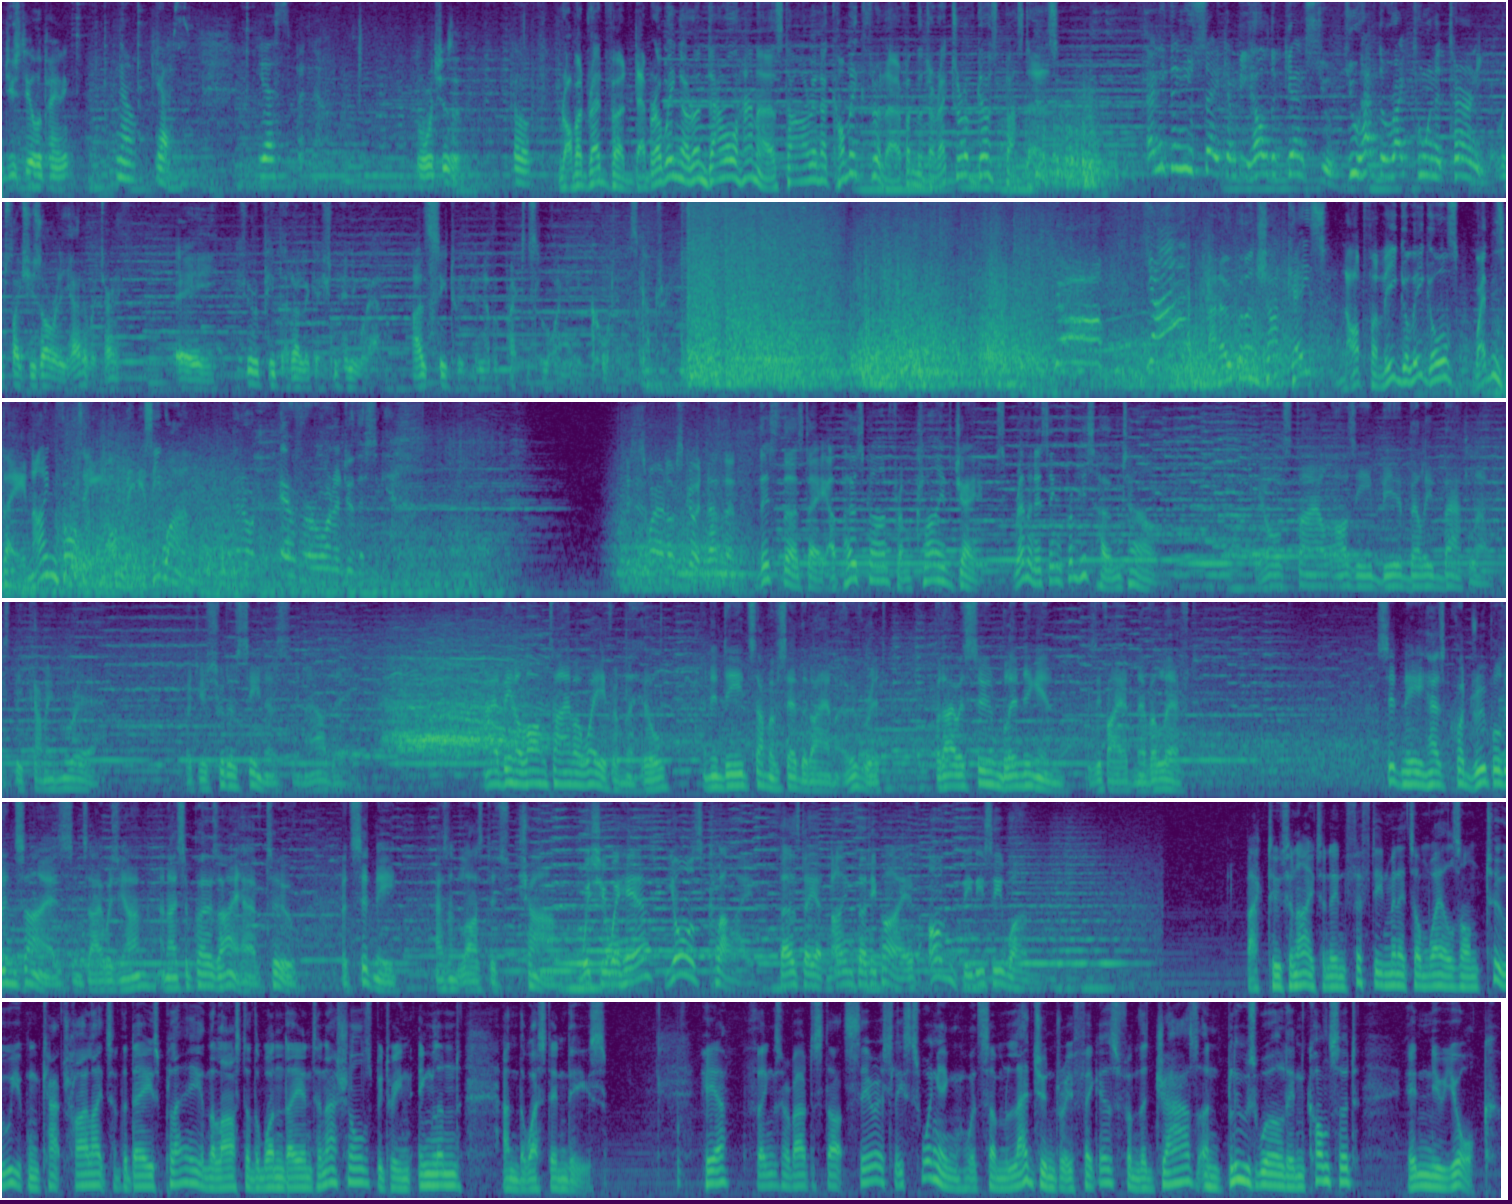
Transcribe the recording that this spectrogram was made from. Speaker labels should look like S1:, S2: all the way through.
S1: Did you steal the painting?
S2: No.
S3: Yes.
S2: Yes, but no.
S1: Well, which is it?
S3: Both.
S4: Robert Redford, Debra Winger and Daryl Hannah star in a comic thriller from the director of Ghostbusters.
S5: Anything you say can be held against you. You have the right to an attorney.
S6: It looks like she's already had her attorney.
S5: Hey,
S7: If you repeat that allegation anywhere, I'll see to it you never practice law in any court in this country.
S4: An open and shut case, not for legal eagles, Wednesday, 9.40 on BBC One.
S8: I don't ever want to do this again.
S9: This is where it looks good, doesn't it?
S10: This Thursday, a postcard from Clive James, reminiscing from his hometown.
S11: The old-style Aussie beer-bellied battler is becoming rare. But you should have seen us in our day. I had been a long time away from the hill, and indeed some have said that I am over it, but I was soon blending in as if I had never left. Sydney has quadrupled in size since I was young, and I suppose I have too. But Sydney hasn't lost its charm.
S10: Wish you were here? Yours, Clive. Thursday at 9.35 on BBC One.
S12: Back to tonight, and in 15 minutes on Wales on 2, you can catch highlights of the day's play in the last of the one-day internationals between England and the West Indies. Here, things are about to start seriously swinging with some legendary figures from the jazz and blues world in concert in New York.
